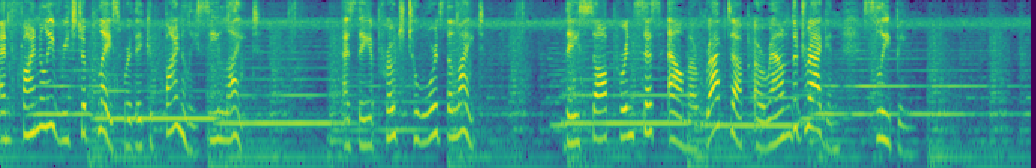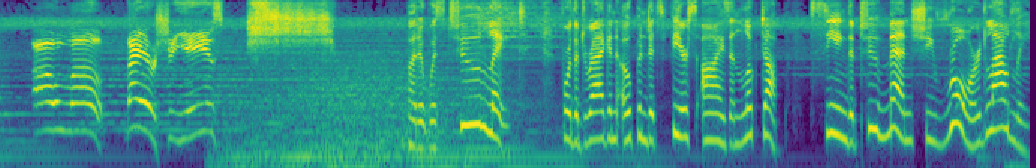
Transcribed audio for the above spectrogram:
and finally reached a place where they could finally see light. As they approached towards the light, they saw Princess Alma wrapped up around the dragon, sleeping. Oh, look, there she is. Shh. But it was too late, for the dragon opened its fierce eyes and looked up. Seeing the two men, she roared loudly.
